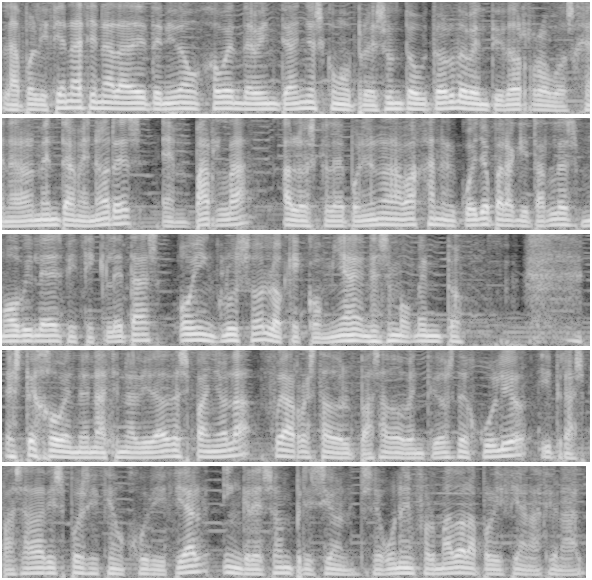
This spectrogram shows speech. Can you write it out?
La Policía Nacional ha detenido a un joven de 20 años como presunto autor de 22 robos, generalmente a menores, en Parla, a los que le ponían una navaja en el cuello para quitarles móviles, bicicletas o incluso lo que comían en ese momento. Este joven de nacionalidad española fue arrestado el pasado 22 de julio y tras pasar a disposición judicial ingresó en prisión, según ha informado la Policía Nacional.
